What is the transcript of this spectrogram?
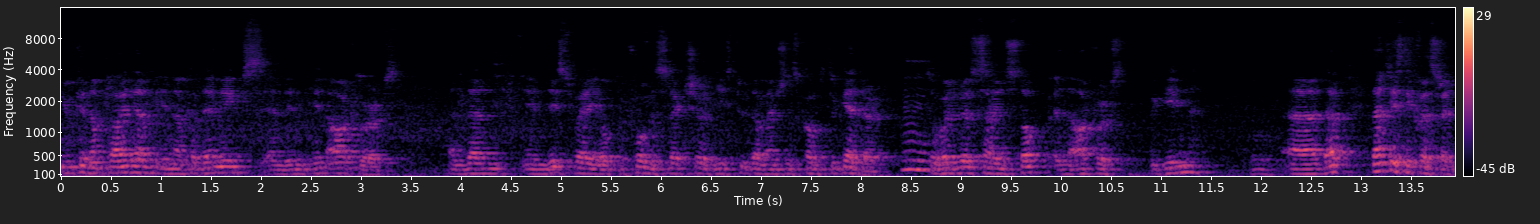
you can apply them in academics and in, in artworks, and then in this way of performance lecture, these two dimensions comes together. Mm. So where does science stop and artworks begin? Mm. Uh, that that is the question.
